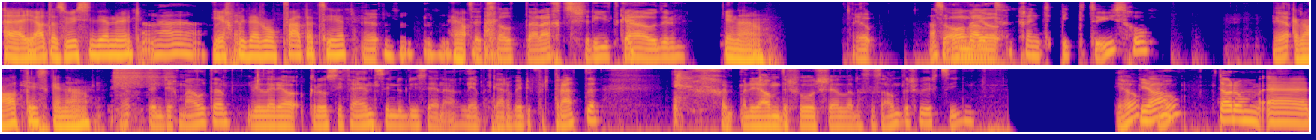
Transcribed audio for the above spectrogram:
Äh, ja, das wissen ihr nicht. Ah. Ich bin der, der die Fäden zieht. Mhm, mhm. Ja, Jetzt hat es halt einen Rechtsstreit gegeben, oder? genau. Ja. Also wir Anwälte könnt bitte zu uns kommen. Gratis, genau. Ja, könnt dich melden, weil ihr ja grosse Fans sind und uns ja lieben gerne würde vertreten. Ich könnte mir nicht anders vorstellen, dass es anders wird sein. Ja, Ja. mal. Darum, äh,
